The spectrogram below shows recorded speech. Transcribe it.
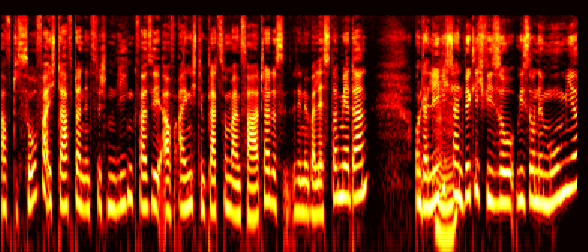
auf das Sofa. Ich darf dann inzwischen liegen quasi auf eigentlich dem Platz von meinem Vater. Das, den überlässt er mir dann. Und da liege mhm. ich dann wirklich wie so, wie so eine Mumie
